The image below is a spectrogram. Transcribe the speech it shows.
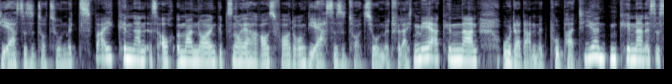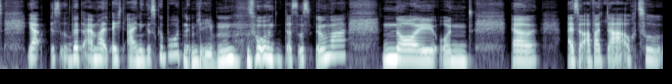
die erste Situation mit zwei Kindern ist auch immer neu, gibt's neue Herausforderungen. Die erste Situation mit vielleicht mehr Kindern oder dann mit pubertierenden Kindern. Es ist, ja, es wird einem halt echt einiges geboten im Leben. So, und das ist immer neu und äh, also aber da auch zu,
